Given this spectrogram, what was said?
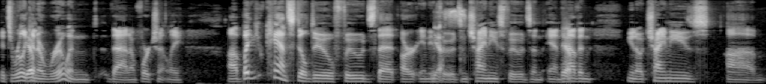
it's really Yep. kind of ruined that unfortunately uh, but you can still do foods that are indian Yes. foods and chinese foods and and Yep. having you know chinese um,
